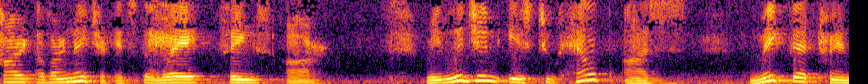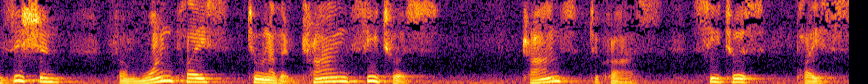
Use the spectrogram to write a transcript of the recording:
part of our nature. It's the way things are. Religion is to help us make that transition from one place to another. Transitus. Trans to cross. Situs, place.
